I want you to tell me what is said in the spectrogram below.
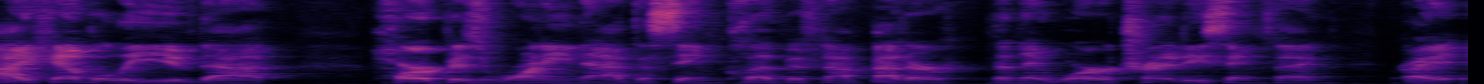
I can't believe that Harp is running at the same clip, if not better, than they were. Trinity, same thing, right?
